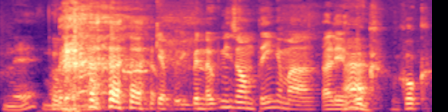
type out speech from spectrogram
Nee, maar... Ik, heb, ik ben ook niet zo aan het denken, maar... Allee, Ah. gok. Gok.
